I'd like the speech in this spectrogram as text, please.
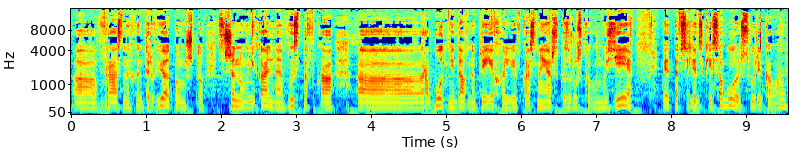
в разных интервью о том, что совершенно уникальная выставка э, работ. Недавно приехали в Красноярск из Русского музея. Это Вселенские соборы Сурикова. Угу.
